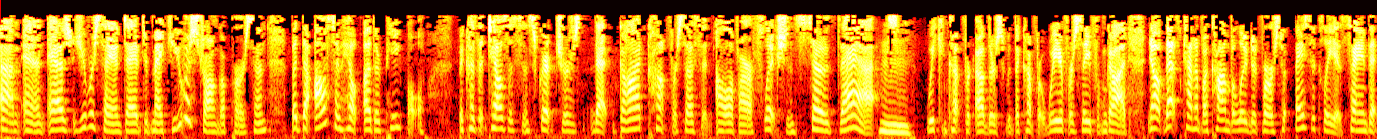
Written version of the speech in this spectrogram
Um, and as you were saying, Dave, to make you a stronger person, but to also help other people. Because it tells us in scriptures that God comforts us in all of our afflictions so that hmm. we can comfort others with the comfort we have received from God. Now, that's kind of a convoluted verse, but basically it's saying that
